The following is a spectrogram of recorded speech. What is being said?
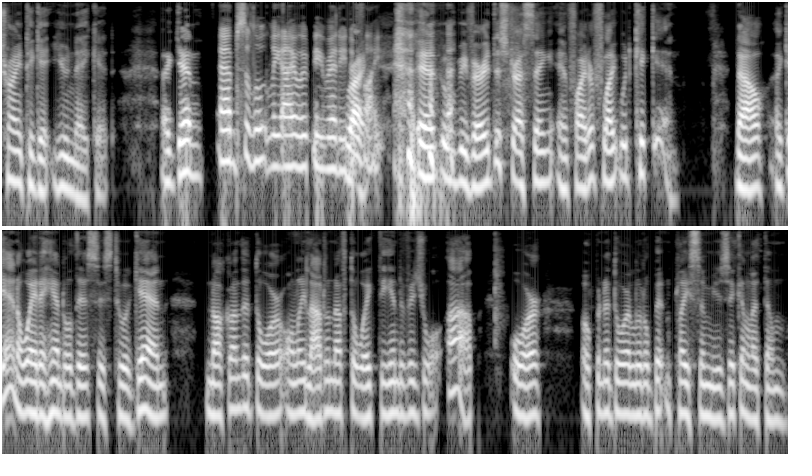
trying to get you naked. Again, absolutely, I would be ready to right. fight. and it would be very distressing, and fight or flight would kick in. Now, again, a way to handle this is to again knock on the door only loud enough to wake the individual up, or open the door a little bit and play some music and let them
